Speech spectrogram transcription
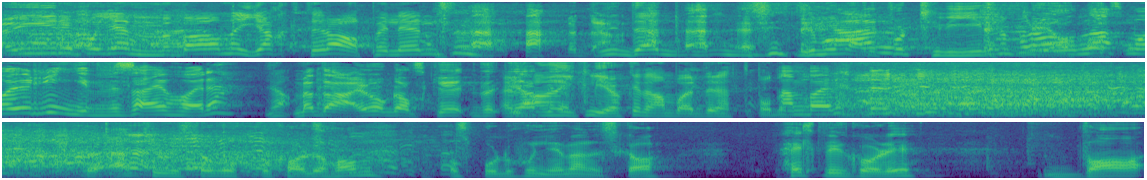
Høyre på hjemmebane jakter Ap-ledelsen. Det, det, det må være fortvilende for ham. Jonas må jo rive seg i håret. Men det er jo ganske det, Eller han ikke gjør ikke det, han bare retter på det. Han bare Jeg tror vi skal gått på Karl Johan og spurt 100 mennesker helt vilkårlig hva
